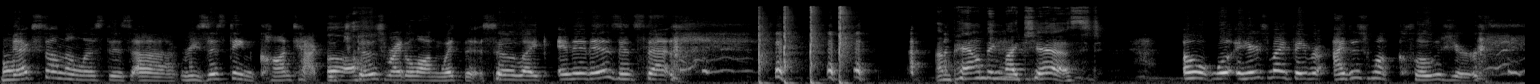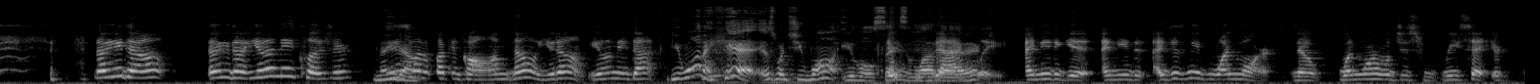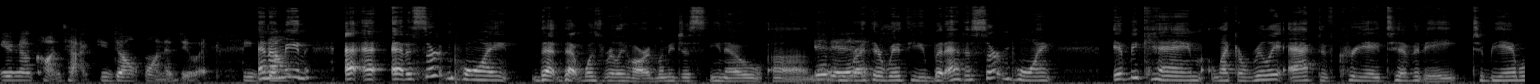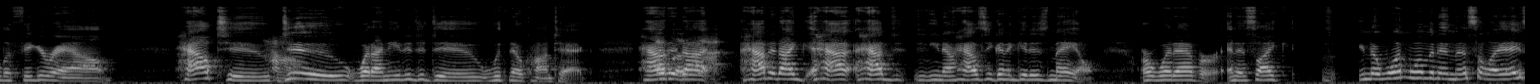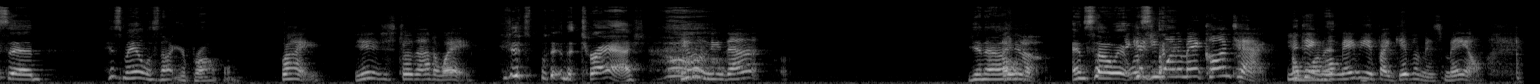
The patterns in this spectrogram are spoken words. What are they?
Next on the list is uh, resisting contact, which Ugh. goes right along with this. So, like, and it is, it's that. I'm pounding my chest. Oh, well, here's my favorite. I just want closure. no, you don't. No, you don't. You don't need closure. No, you, you just don't. want to fucking call him. No, you don't. You don't need that. You want a hit is what you want, you little sex exactly. and love addict. Exactly. I need to get. I need. To, I just need one more. No, one more will just reset your your no contact. You don't want to do it. You and don't. I mean, at, at, a certain point, that that was really hard. Let me just you know, uh, right there with you. But at a certain point, it became like a really active creativity to be able to figure out how to how? do what I needed to do with no contact. How I did I? That. How did I? How how you know? How's he going to get his mail or whatever? And it's like, you know, one woman in this LAA said, "His mail is not your problem." Right. You just throw that away. You just put it in the trash. you don't need that. You know. I know. And so it because was, Because you want to make contact. You I think, well, maybe if I give him his mail,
